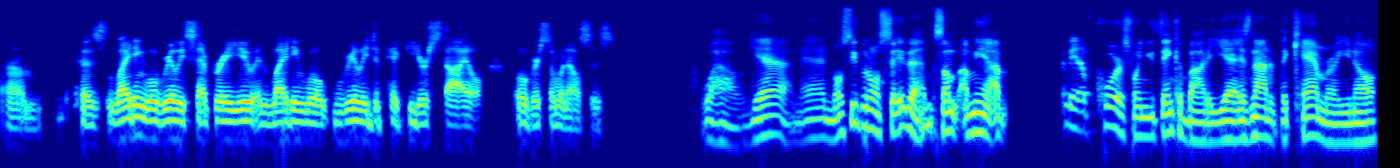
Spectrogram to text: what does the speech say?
Because um, lighting will really separate you and lighting will really depict your style over someone else's. Wow. Yeah, man. Most people don't say that. Some, I mean, I, I mean, of course, when you think about it, yeah, it's not the camera, you know,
